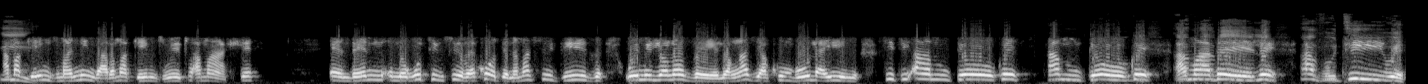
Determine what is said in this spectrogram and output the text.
Mm. ama-games maningi abo ama-games wethu amahle. And then nokuthi sirekhode nama-CDs wemilolozelo angazi uyakhumbula yini? Sithi amdokwe amdokwe amabele avuthiwe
